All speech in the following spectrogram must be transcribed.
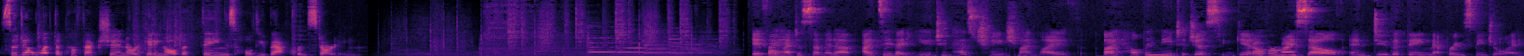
So don't let the perfection or getting all the things hold you back from starting. If I had to sum it up, I'd say that YouTube has changed my life by helping me to just get over myself and do the thing that brings me joy.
